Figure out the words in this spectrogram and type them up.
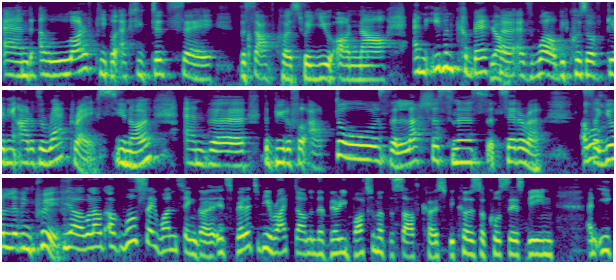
and a lot of people actually did say the south coast where you are now, and even Quebec yeah. as well because of getting out of the rat race, you know, and the the beautiful outdoors, the lusciousness, etc. So you're living proof. Yeah, well, I'll, I will say one thing though. It's better to be right down in the very bottom of the south coast because, of course, there's been an E.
